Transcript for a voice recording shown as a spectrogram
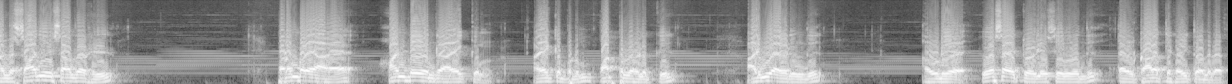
அந்த சாதியை சார்ந்தவர்கள் பரம்பரையாக ஆண்டே என்று அழைக்கும் அழைக்கப்படும் பார்ப்பனர்களுக்கு அடிமையாக இருந்து அவருடைய விவசாய தொழிலை செய்து வந்து தங்கள் காலத்தை கழித்து வந்தனர்.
